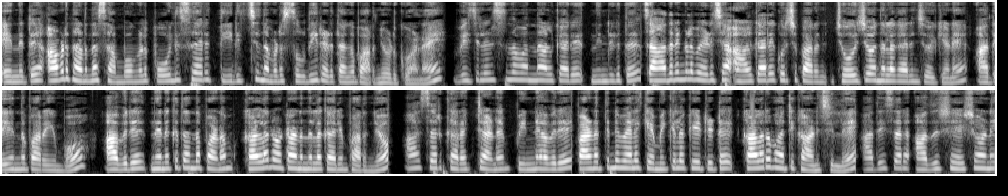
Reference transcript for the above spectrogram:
എന്നിട്ട് അവിടെ നടന്ന സംഭവങ്ങൾ പോലീസുകാർ തിരിച്ച് നമ്മുടെ സ്തുതിയുടെ അടുത്ത് അങ്ങ് പറഞ്ഞു കൊടുക്കുവാണേ. വിജിലൻസ് എന്ന് വന്ന ആൾക്കാര് നിന്റെ അടുത്ത് സാധനങ്ങൾ മേടിച്ച ആൾക്കാരെ കുറിച്ച് പറഞ്ഞു ചോദിച്ചോ എന്നുള്ള കാര്യം ചോദിക്കണേ. അതേ എന്ന് പറയുമ്പോ അവർ നിനക്ക് തന്ന പണം കള്ളനോട്ടാണെന്നുള്ള കാര്യം പറഞ്ഞോ? ആ സർ കറക്റ്റ് ആണ്. പിന്നെ അവർ പണത്തിന്റെ മേലെ കെമിക്കലൊക്കെ ഇട്ടിട്ട് കളർ മാറ്റി കാണിച്ചില്ലേ? അതെ സർ അതിനുശേഷമാണ്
